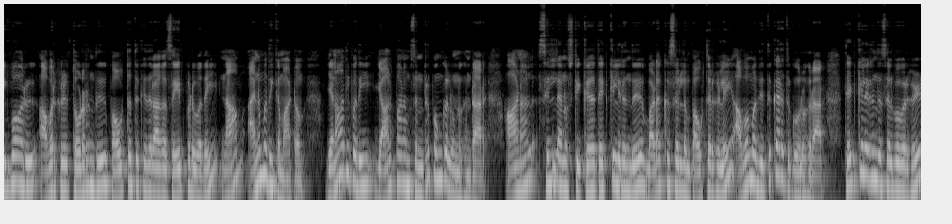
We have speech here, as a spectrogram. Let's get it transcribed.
இவ்வாறு அவர்கள் தொடர்ந்து பௌத்தத்துக்கு எதிராக செயற்படுவதை நாம் அனுமதிக்க மாட்டோம். ஜனாதிபதி யாழ்ப்பாணம் சென்று பொங்கல் உண்ணுகின்றார். ஆனால் சில் அனுஷ்டிக்க தெற்கிலிருந்து வடக்கு செல்லும் பௌத்தர்களை அவமதித்து கருத்து கூறுகிறார். தெற்கிலிருந்து செல்பவர்கள்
